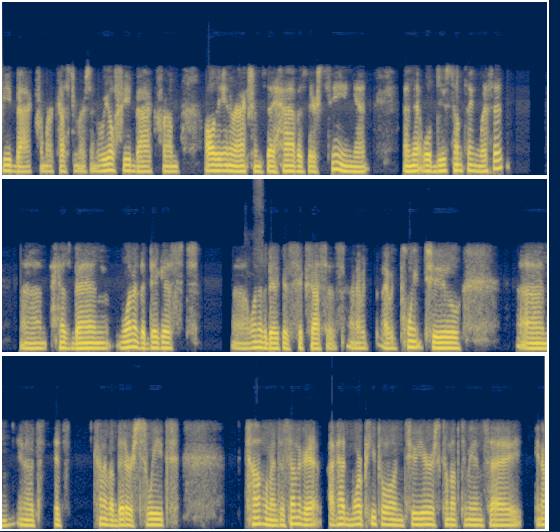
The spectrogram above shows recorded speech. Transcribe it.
feedback from our customers and real feedback from all the interactions they have as they're seeing it and that we'll do something with it um, has been one of the biggest uh, one of the biggest successes. And I would I would point to um, you know it's it's kind of a bittersweet compliment to some degree. I've had more people in two years come up to me and say, you know,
